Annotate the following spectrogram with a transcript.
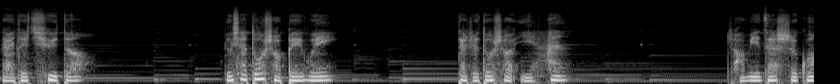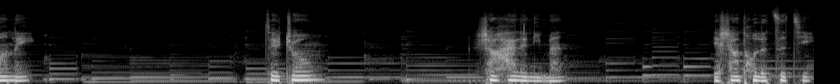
来的去的，留下多少卑微？带着多少遗憾，长眠在时光里，最终伤害了你们，也伤透了自己。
